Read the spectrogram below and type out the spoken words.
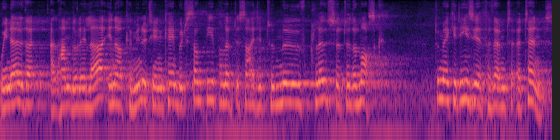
We know that, alhamdulillah, in our community in Cambridge, some people have decided to move closer to the mosque to make it easier for them to attend.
